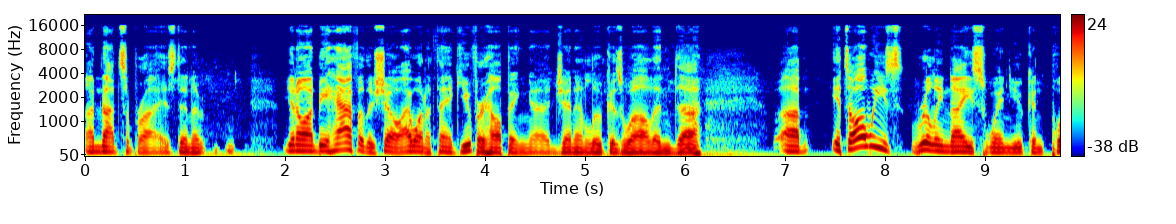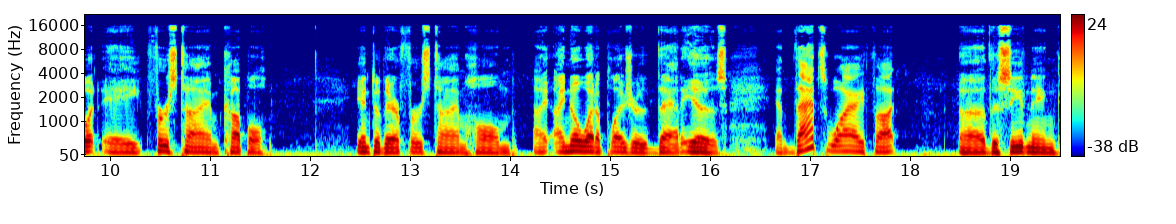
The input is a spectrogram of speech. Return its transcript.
I'm not surprised. And you know, on behalf of the show, I want to thank you for helping uh, Jen and Luke as well. And uh, uh, it's always really nice when you can put a first time couple into their first time home. I, I, know what a pleasure that is. And that's why I thought uh, this evening,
